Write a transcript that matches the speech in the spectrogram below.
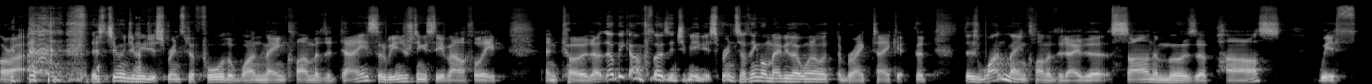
All right. There's two intermediate sprints before the one main climb of the day, so it'll be interesting to see if Alaphilippe and Co. They'll, they'll, be going for those intermediate sprints, I think, or maybe they want to let the break take it. But there's one main climb of the day, the Sarne Pass, with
